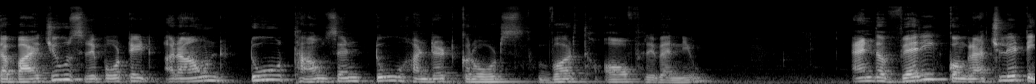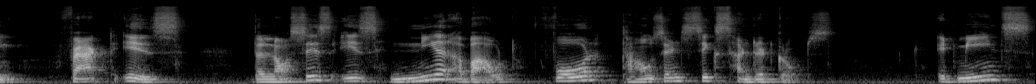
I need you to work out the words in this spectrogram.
the Byju's reported around 2200 crores worth of revenue. And the very congratulating fact is the losses is near about 4600 crores. It means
